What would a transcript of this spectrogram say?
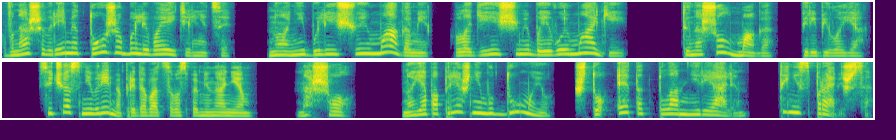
В наше время тоже были воительницы, но они были еще и магами, владеющими боевой магией. Ты нашел мага? Перебила я. Сейчас не время предаваться воспоминаниям. Нашел. Но я по-прежнему думаю, что этот план нереален. Ты не справишься.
